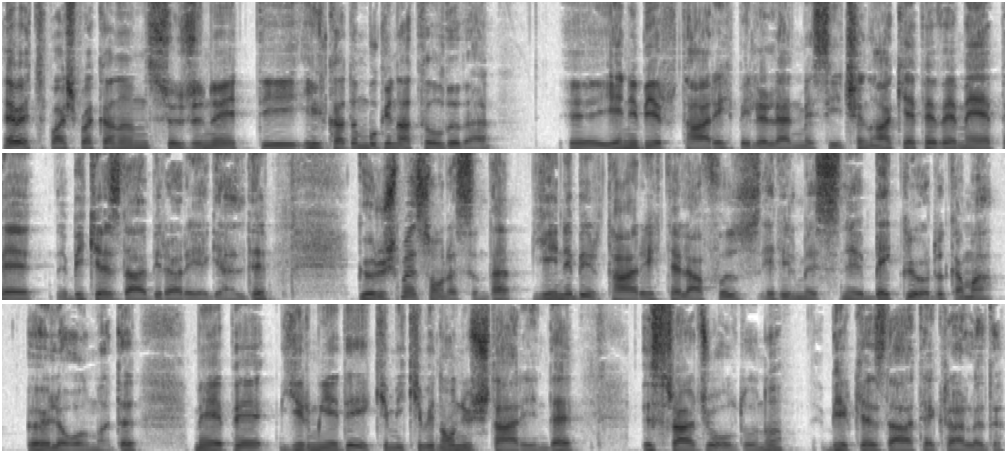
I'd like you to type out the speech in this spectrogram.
Evet başbakanın sözünü ettiği ilk adım bugün atıldı da. Ee, yeni bir tarih belirlenmesi için AKP ve MHP bir kez daha bir araya geldi. Görüşme sonrasında yeni bir tarih telaffuz edilmesini bekliyorduk ama öyle olmadı. MHP 27 Ekim 2013 tarihinde ısrarcı olduğunu bir kez daha tekrarladı.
